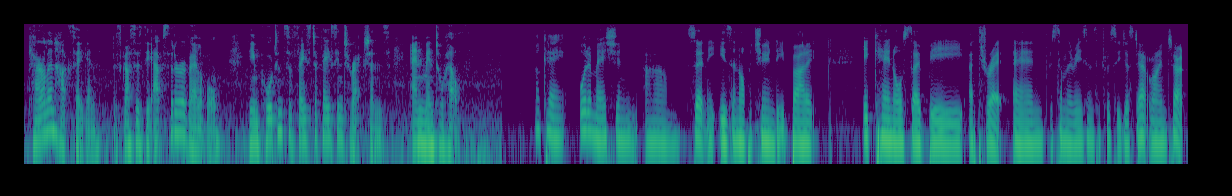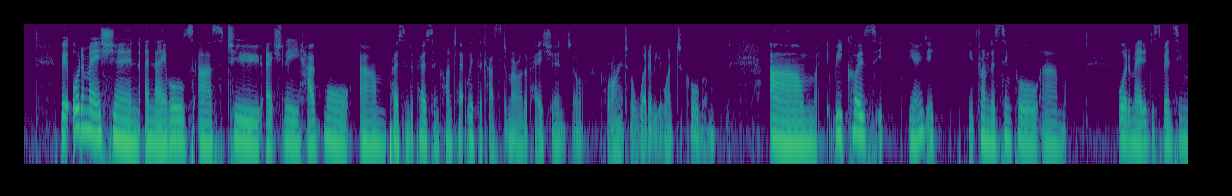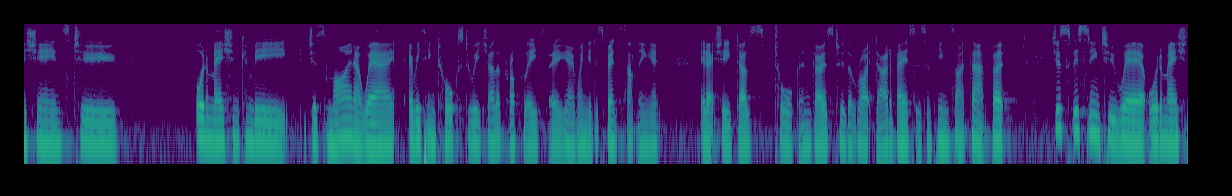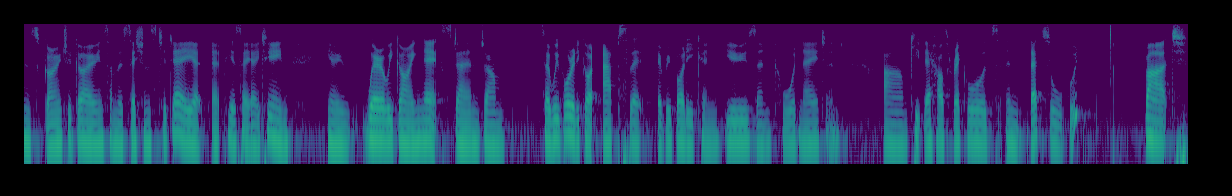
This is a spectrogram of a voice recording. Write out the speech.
Karalyn Huxhagen discusses the apps that are available, the importance of face to face interactions, and mental health. Okay, automation um, certainly is an opportunity, but it it can also be a threat, and for some of the reasons that Felicity just outlined. So, but automation enables us to actually have more person to person contact with the customer or the patient or client or whatever you want to call them, um, because it you know it, it from the simple um, automated dispensing machines to automation can be just minor where everything talks to each other properly. So, you know, when you dispense something, it it actually does talk and goes to the right databases and things like that. But just listening to where automation's going to go in some of the sessions today at, at PSA 18, you know, where are we going next? And um, so we've already got apps that everybody can use and coordinate and um, keep their health records, and that's all good but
